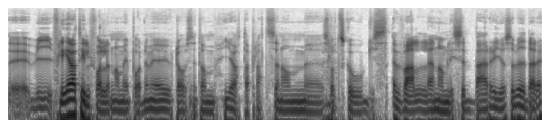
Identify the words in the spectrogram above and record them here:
eh, vid flera tillfällen om i podden. Vi har gjort avsnitt om Götaplatsen, om eh, Slottsskogsvallen, om Liseberg och så vidare.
